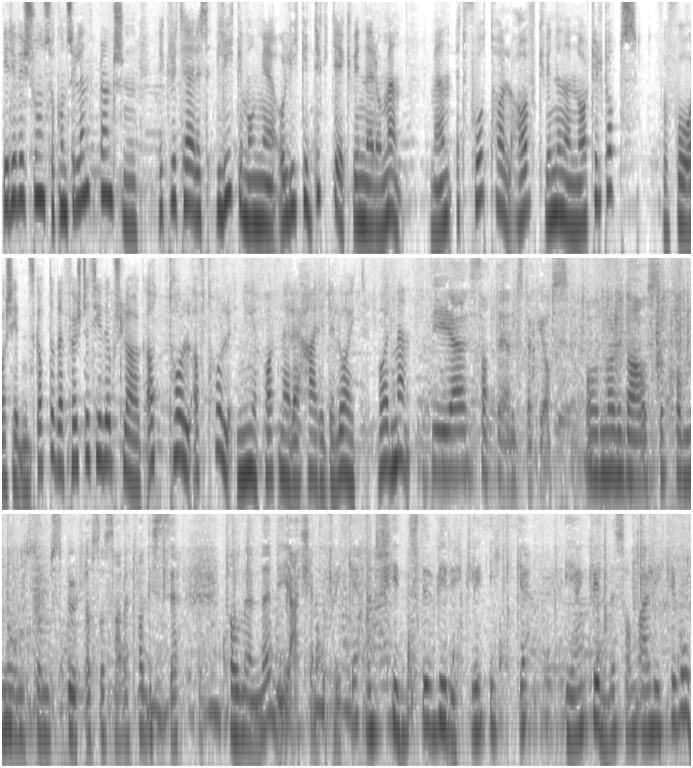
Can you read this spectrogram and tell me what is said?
I revisjons- og konsulentbransjen rekrutteres like mange og like dyktige kvinner og menn, men et fåtall av kvinnene når til topps. For få år siden skapte det første sideoppslag at tolv av tolv nye partnere her i Deloitte var menn. De satte en støkk i oss. Og når det da også kom noen som spurte oss og sa vet du hva, disse tolv mennene de er kjempeflinke, men fins det virkelig ikke én kvinne som er like god?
